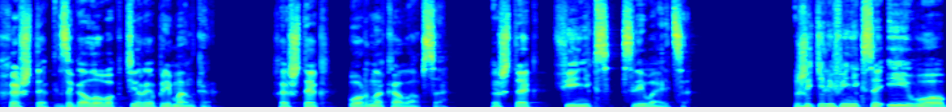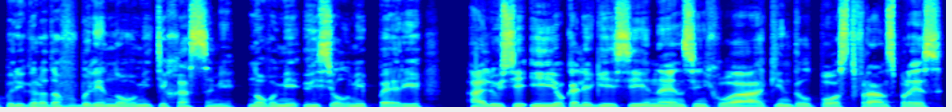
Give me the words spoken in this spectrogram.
Хэштег заголовок-приманка. Хэштег порно-коллапса. Хэштег «Феникс сливается». Жители Феникса и его пригородов были новыми техасцами, новыми веселыми Перри, а Люси и ее коллеги CNN, Синьхуа, Kindle Post, France Press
